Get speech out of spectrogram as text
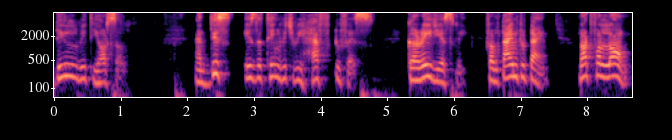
deal with yourself. And this is the thing which we have to face courageously from time to time, not for long.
